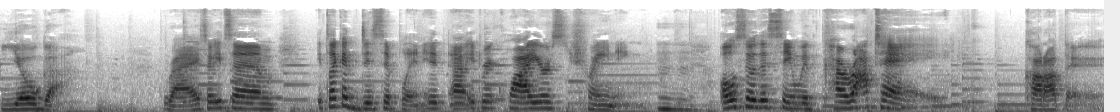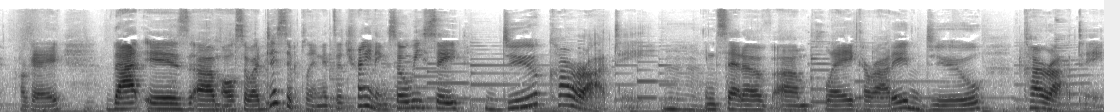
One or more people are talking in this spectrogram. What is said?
yoga right? So it's um it's like a discipline. It uh, it requires training also the same with karate. Karate okay? That is um, also a discipline. It's a training. So we say do karate. Instead of um, play karate do karate.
